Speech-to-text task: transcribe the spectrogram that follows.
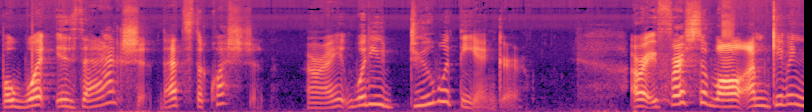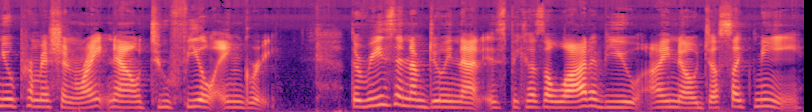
But what is that action? That's the question. All right. What do you do with the anger? All right. First of all, I'm giving you permission right now to feel angry. The reason I'm doing that is because a lot of you, I know, just like me,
